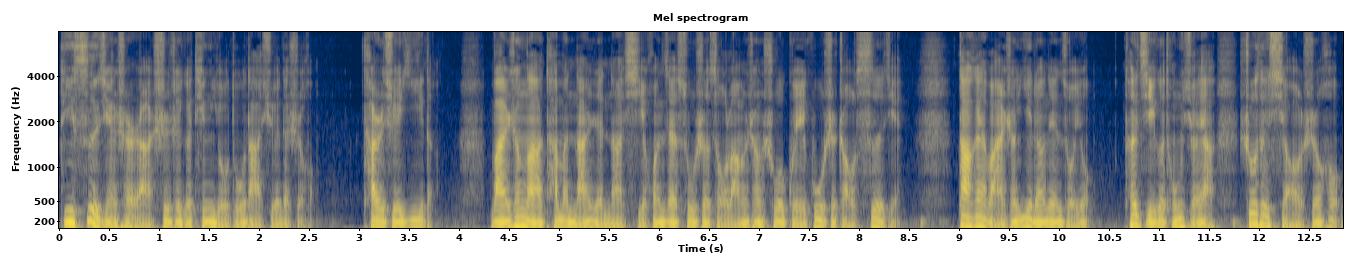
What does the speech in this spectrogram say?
第四件事啊，是这个听友读大学的时候，他是学医的。晚上啊，他们男人呢喜欢在宿舍走廊上说鬼故事找刺激。大概晚上一两点左右，他几个同学呀说，他小时候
